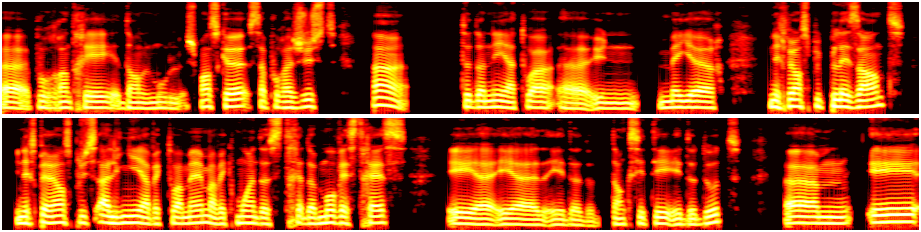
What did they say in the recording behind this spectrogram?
euh, pour rentrer dans le moule. Je pense que ça pourra juste, un, te donner à toi euh, une meilleure une expérience plus plaisante, une expérience plus alignée avec toi-même, avec moins de, de mauvais stress et, euh, et, euh, et d'anxiété et de doute. Et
